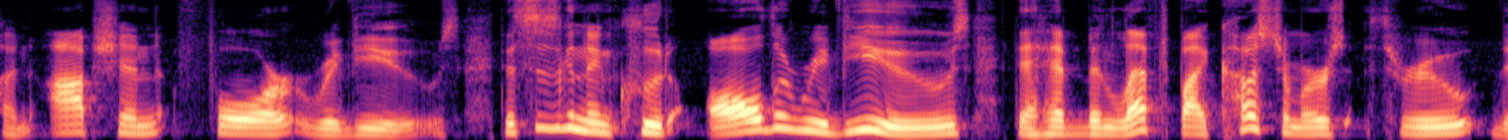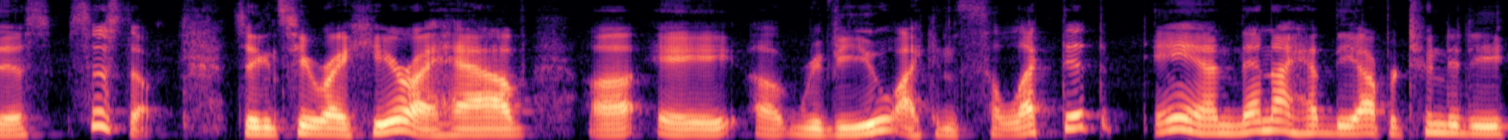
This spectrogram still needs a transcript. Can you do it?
an option for reviews. This is going to include all the reviews that have been left by customers through this system. So you can see right here, I have uh, a, a review. I can select it and then I have the opportunity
